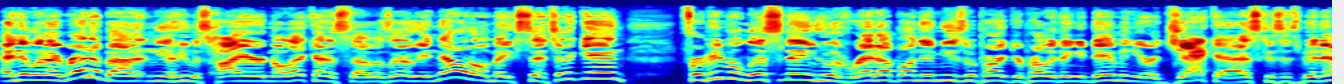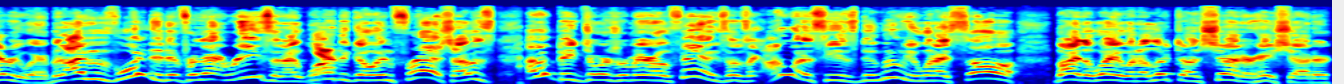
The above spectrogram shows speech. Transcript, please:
And then when I read about it, and you know he was hired and all that kind of stuff, I was like, okay, now it all makes sense. And again. For people listening who have read up on the amusement park, you're probably thinking, Damon, you're a jackass because it's been everywhere. But I've avoided it for that reason. I wanted Yeah. to go in fresh. I was I'm a big George Romero fan, so I was like, I want to see his new movie. When I saw, by the way, when I looked on Shudder, hey Shudder,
